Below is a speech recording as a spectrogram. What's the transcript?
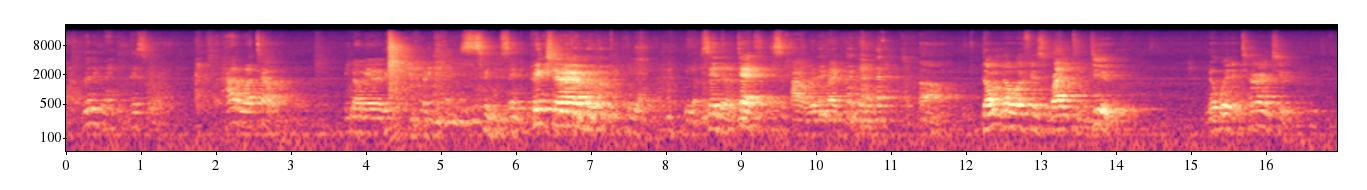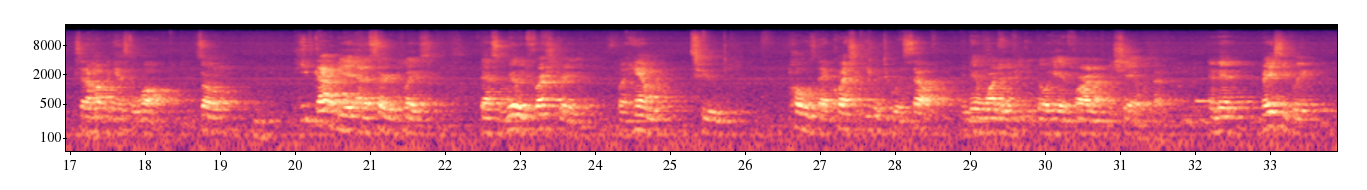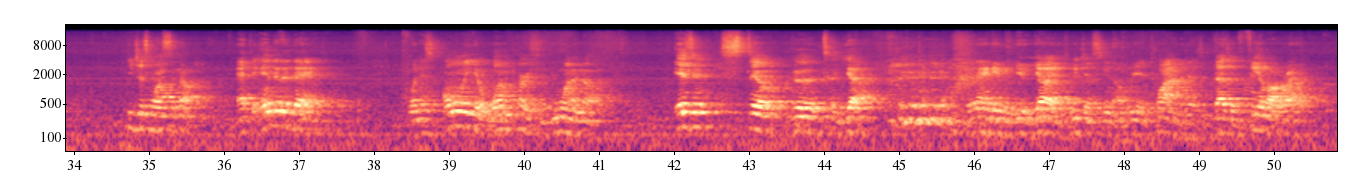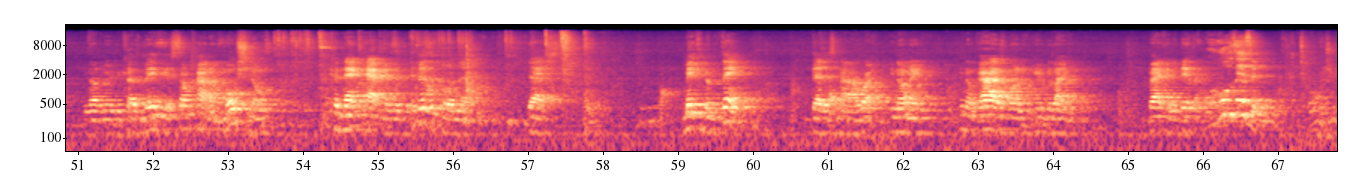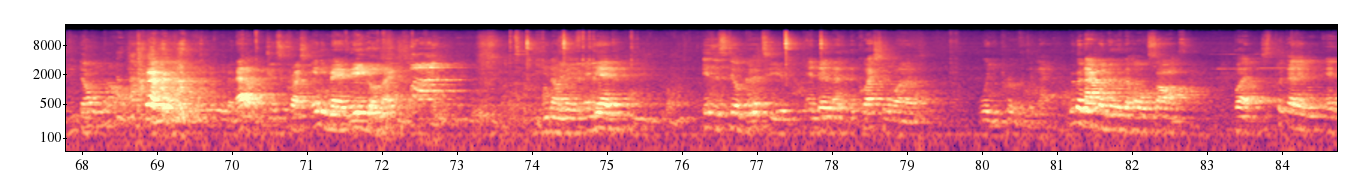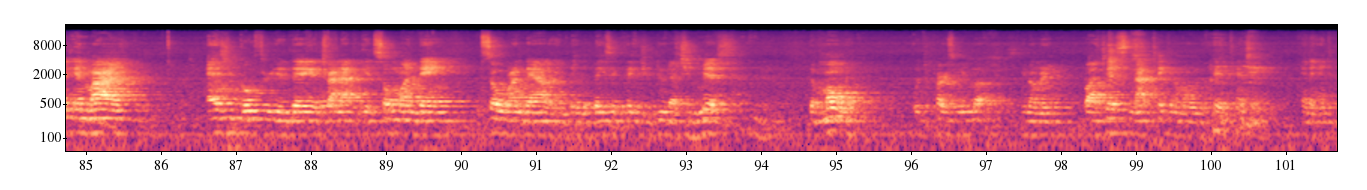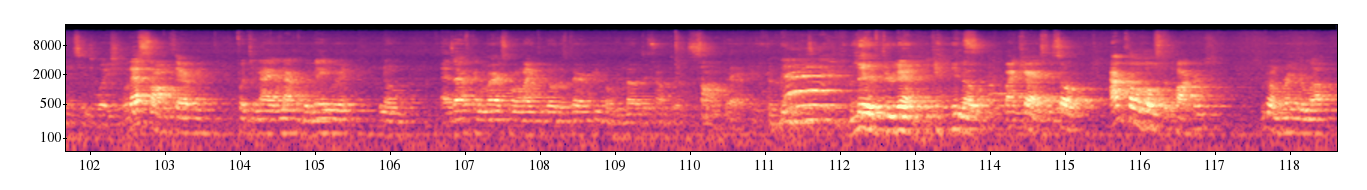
I really like it this way. How do I tell them? You know, yeah, send, send a picture, you know, you know, send a text, this is how I really like it. Um, don't know if it's right to do, nowhere to turn to. Said, I'm up against the wall. So he's got to be at a certain place that's really frustrating for him to pose that question even to himself and then wondering if he could go ahead far enough to share with her. And then basically, he just wants to know. At the end of the day, when it's only your one person, you want to know, is it still good to yell? it ain't even you yelling. We just, you know, we entwine. It doesn't feel all right. You know what I mean? Because maybe it's some kind of emotional connect happening with the physical and that that's making them think that it's not right. You know what I mean? You know, guys want to be like, back in the day, like, well, whose is it? I told you, you don't know. you know, that'll just crush any man's ego, like, what? You know what I mean? And then, is it still good to you? And then like, the question was, will you prove it tonight? We were not going to do it the whole song, but just put that in, in, in mind as you go through your day and try not to get so mundane, and so run down and, in the basic things you do that you miss the moment with the person you love. You know what I mean? By just not taking a moment to pay attention in an intimate situation. Well, that's song therapy for tonight. I'm not going to belabor it. You know, as African Americans, we don't like to go to therapy, but we love to come to song therapy. 'Cause we just live through them, you know, vicariously. So, I co-host the Parkers. We're going to bring them up.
